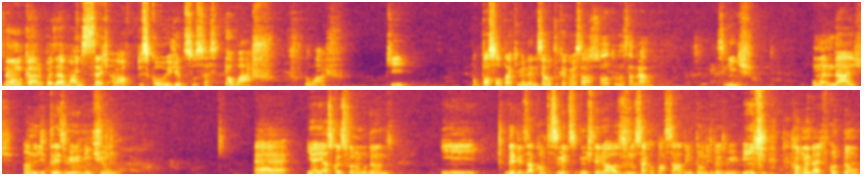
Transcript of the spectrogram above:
Não, cara, pois é, Mindset, a nova psicologia do sucesso. Eu acho, eu acho que. Posso soltar aqui minha ideia inicial ou tu quer começar? Solta, lança braba. Seguinte. Humanidade, ano de 3021. É, e aí as coisas foram mudando. E devido aos acontecimentos misteriosos no século passado, em torno de 2020, a humanidade ficou tão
